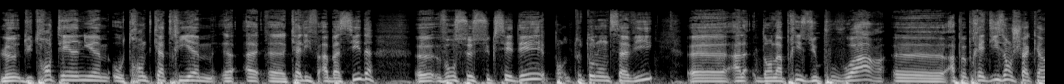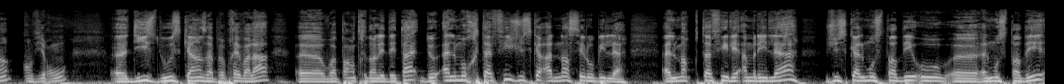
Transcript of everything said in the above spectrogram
le, du 31e au 34e euh, euh, euh, calife abbasside, euh, vont se succéder tout au long de sa vie euh, à la- dans la prise du pouvoir, euh, à peu près 10 ans chacun environ. Euh, 10, 12, 15 à peu près, voilà. Euh, on va pas rentrer dans les détails. De Al-Mukhtafi jusqu'à Al-Nasiru Billah. Al-Mukhtafi li Amrillah jusqu'à Al-Mustadi ou euh, Al-Mustadi.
